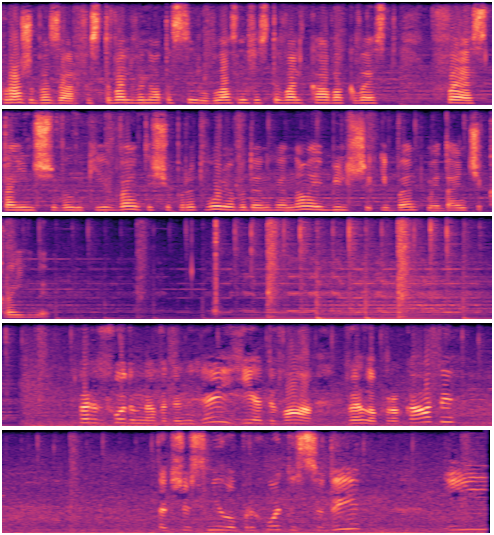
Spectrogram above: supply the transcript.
Кураж Базар, фестиваль вина та сиру, власний фестиваль Кава Квест, Фест та інші великі івенти, що перетворює ВДНГ на найбільший івент-майданчик країни. Перед входом на ВДНГ є два велопрокати. Так що сміло приходьте сюди і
